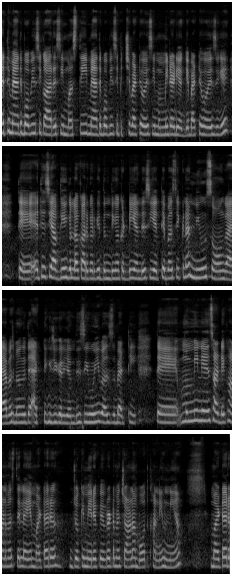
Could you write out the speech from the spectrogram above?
ਇੱਥੇ ਮੈਂ ਤੇ ਬੋਬੀ ਅਸੀਂ ਕਰ ਰਹੇ ਸੀ ਮਸਤੀ, ਮੈਂ ਤੇ ਬੋਬੀ ਅਸੀਂ ਪਿੱਛੇ ਬੈਠੇ ਹੋਏ ਸੀ, ਮੰਮੀ ਡੈਡੀ ਅੱਗੇ ਬੈਠੇ ਹੋਏ ਸੀਗੇ, ਤੇ ਇੱਥੇ ਅਸੀਂ ਆਪਦੀਆਂ ਗੱਲਾਂ ਕਰ ਕਰਕੇ ਦੰਦੀਆਂ ਕੱਢੀ ਜਾਂਦੇ ਸੀ, ਇੱਥੇ ਬਸ ਇੱਕ ਨਾ ਨਿਊ Song ਆਇਆ, ਬਸ ਮੈਂ ਉਹਦੇ ਤੇ ਐਕਟਿੰਗ ਜੀ ਕਰੀ ਜਾਂਦੀ ਸੀ, ਉਹੀ ਬਸ ਬੈਠੀ। ਤੇ ਮੰਮੀ ਨੇ ਸਾਡੇ ਖਾਣ ਵਾਸਤੇ ਲਏ ਮਟਰ, ਜੋ ਕਿ ਮੇਰੇ ਫੇਵਰਟ ਮੈਂ ਚਾਹਣਾ ਬਹੁਤ ਖਾਂਦੀ ਹੁੰਨੀ ਆ ਮਟਰ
